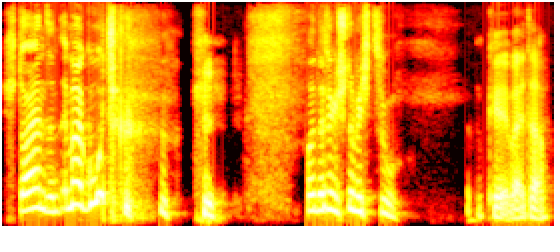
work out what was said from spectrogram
Steuern sind immer gut und deswegen stimme ich zu. Okay, weiter.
